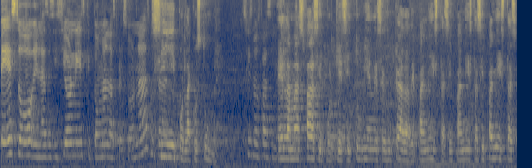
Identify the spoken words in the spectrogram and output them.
peso en las decisiones que toman las personas? Sí, por la costumbre. Es la más fácil porque si tú vienes educada de panistas y panistas y panistas,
